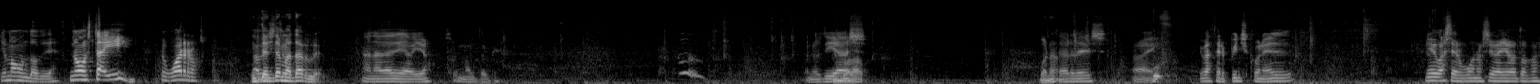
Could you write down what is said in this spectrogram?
Yo me hago un doble. No, está ahí. Qué guarro. ¿Lo has Intenté visto? matarle. Ah, nada, ya yo. Soy un mal toque. Buenos días. Buenas tardes. Ay, iba a hacer pinch con él. No iba a ser bueno si iba a llevar a tocar.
